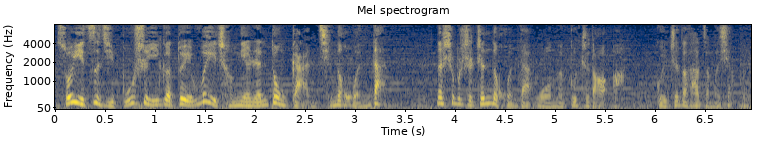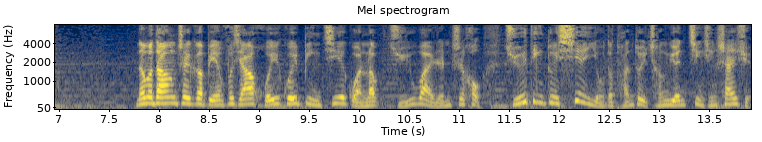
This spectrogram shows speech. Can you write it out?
所以自己不是一个对未成年人动感情的混蛋。那是不是真的混蛋？我们不知道啊，鬼知道他怎么想的。那么，当这个蝙蝠侠回归并接管了局外人之后，决定对现有的团队成员进行筛选。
